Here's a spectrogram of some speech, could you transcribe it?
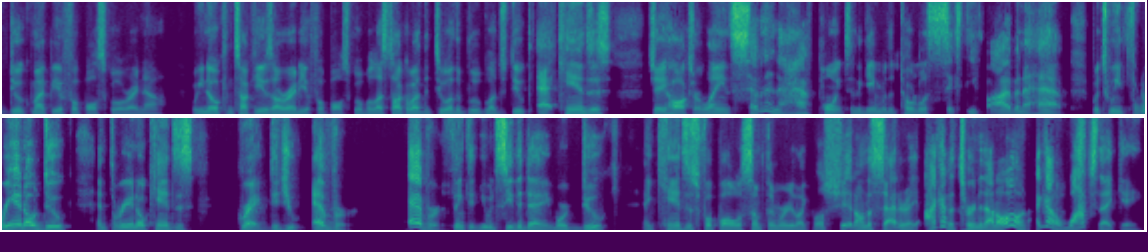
Duke might be a football school right now. We know Kentucky is already a football school, but let's talk about the two other blue bloods. Duke at Kansas. Jayhawks are laying seven and a half points in the game with a total of 65 and a half between 3 and 0 Duke and 3 and 0 Kansas. Greg, did you ever, ever think that you would see the day where Duke and Kansas football was something where you're like, well, shit, on a Saturday, I got to turn that on. I got to watch that game.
